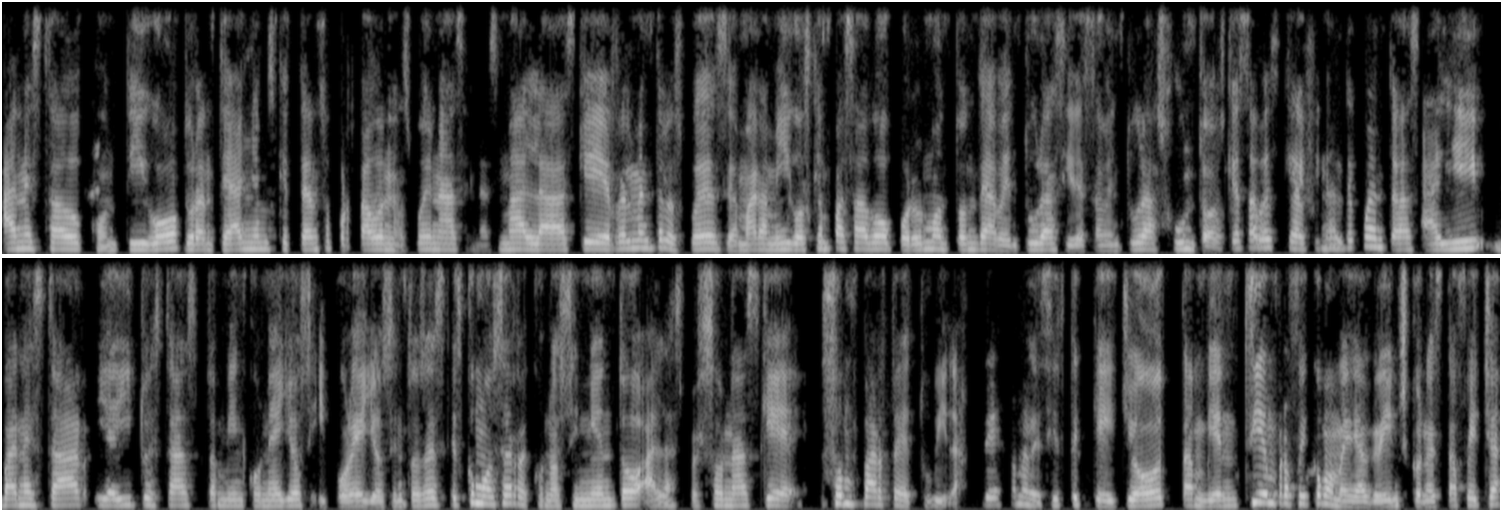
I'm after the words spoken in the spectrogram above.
han estado contigo durante años, que te han soportado en las buenas, en las malas, que realmente los puedes llamar amigos, que han pasado por un montón de aventuras y desaventuras juntos, que sabes que al final de cuentas allí van a estar y ahí tú estás también con ellos y por ellos. Entonces es como ese reconocimiento a las personas que son parte de tu vida. Déjame decirte que yo también siempre fui como media grinch con esta fecha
